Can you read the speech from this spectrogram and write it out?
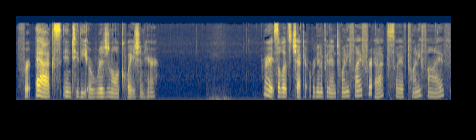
for x into the original equation here. All right, so let's check it. We're going to put in 25 for x. So I have 25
